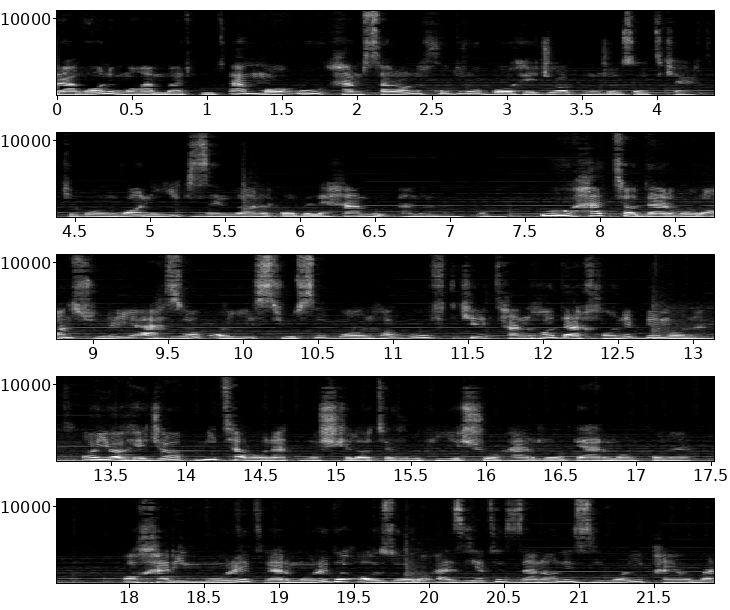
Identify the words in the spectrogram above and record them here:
روان محمد بود اما او همسران خود را با هجاب مجازات کرد که به عنوان یک زندان قابل حمل عمل می‌کند. او حتی در قرآن سوره احزاب آیه 33 به آنها گفت که تنها در خانه بمانند. آیا هجاب می‌تواند مشکلات روحی شوهر را درمان کند؟ آخرین مورد در مورد آزار و اذیت زنان زیبای پیامبر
